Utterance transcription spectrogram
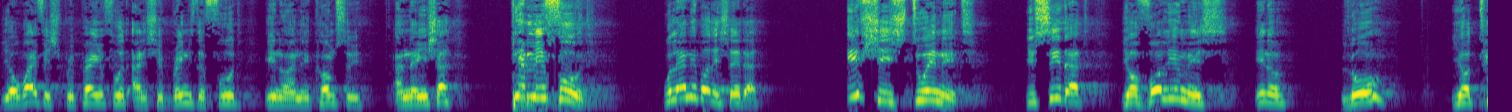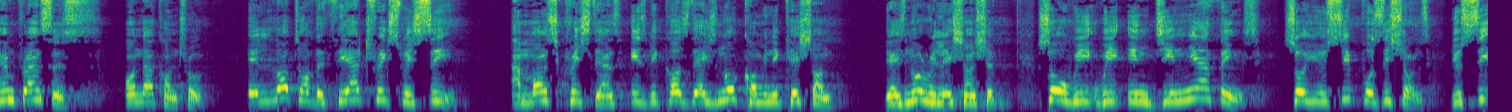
your wife is preparing food and she brings the food, you know, and it comes to you, and then you shout, Give me food. Will anybody say that? If she's doing it, you see that your volume is, you know, low, your temperance is under control. A lot of the theatrics we see amongst Christians is because there is no communication, there is no relationship. So we, we engineer things. So you see positions, you see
